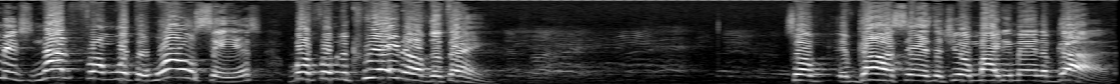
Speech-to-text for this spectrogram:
image not from what the world says, but from the creator of the thing. So if God says that you're a mighty man of God,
